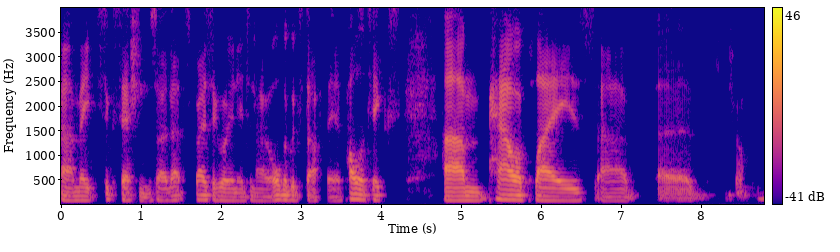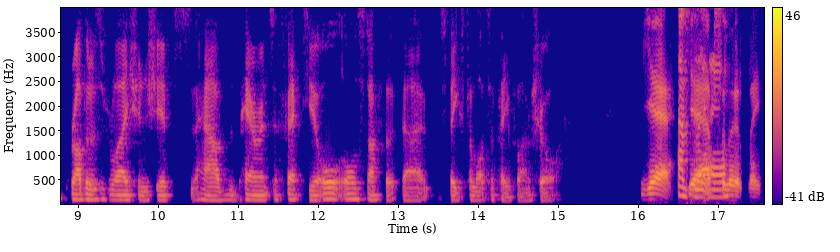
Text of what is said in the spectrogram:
uh, meets Succession. So that's basically you need to know all the good stuff there: politics, um, power plays, uh, uh, Sure. brothers' relationships, how the parents affect you, all all stuff that uh, speaks to lots of people. I'm sure. Yeah, Absolutely. yeah, absolutely.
